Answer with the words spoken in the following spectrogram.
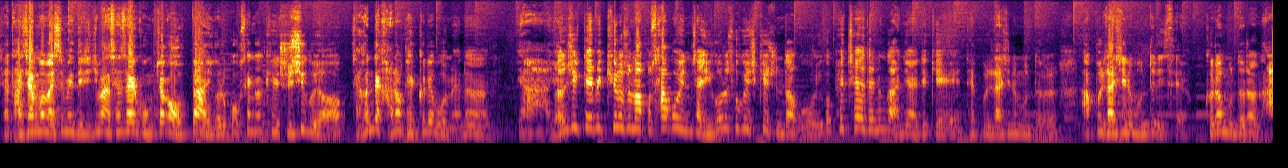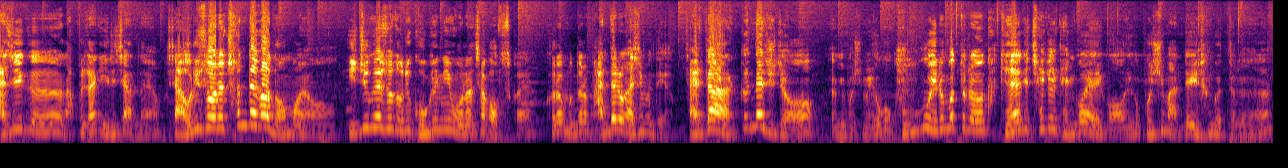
자 다시 한번 말씀해 드리지만 세상에 공짜가 없다. 이거를 꼭 생각해 주시고요. 자 근데 간혹 댓글에 보면은 야 연식 대비 키로수 맞고 사고 있는 차 이거를 소개시켜 준다고? 이거 폐차해야 되는 거 아니야? 이렇게 댓글 다시는 분들 악플 다시는 분들이 있어요. 그런 분들은 아직은 악플 달기 이르지 않나요? 자 우리 수원에 천 대가 넘어요. 이 중에서도 우리 고객님이 원하는 차가 없을까요? 그런 분들은 반대로 가시면 돼요. 자 일단 끝내주죠. 여기 보시면 요거 99 이런 것들은 다 계약이 체결된 거예요 이거. 이거 보시면 안 돼요 이런 것들은.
